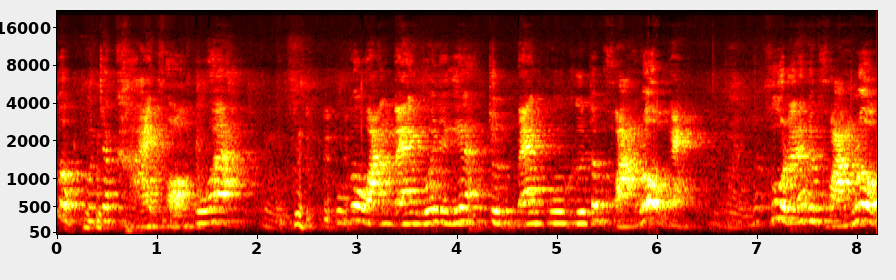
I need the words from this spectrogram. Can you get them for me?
ก็กูจะขายของกูว่า กูก็วางแบรนด์กูอย่างเงี้ย จุดแบรนด์กูคือต้องขวางโลกไงพูดอะไรให้มันขวางโลก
